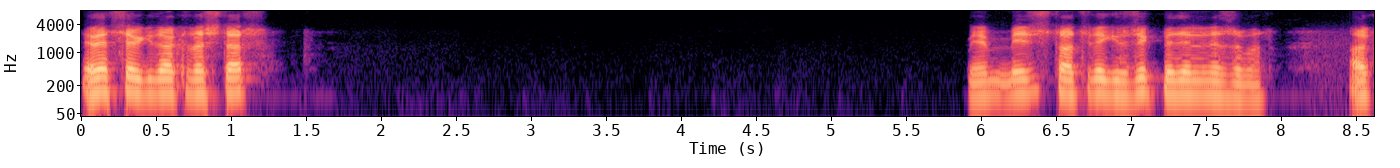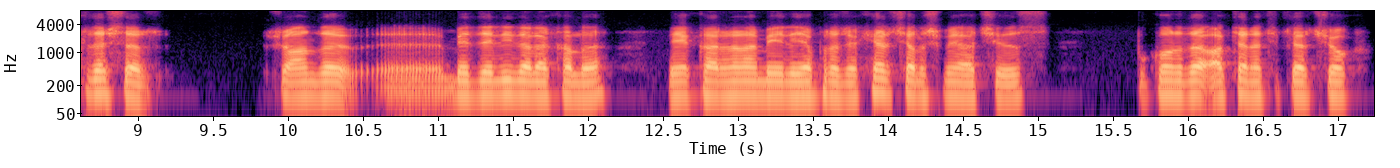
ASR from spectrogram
Evet sevgili arkadaşlar. Me- Meclis tatile girecek bedeli ne zaman? Arkadaşlar şu anda e, bedeliyle alakalı ve kararnameyle yapılacak her çalışmaya açığız. Bu konuda alternatifler çok.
